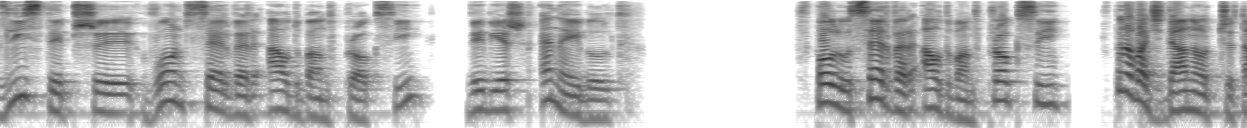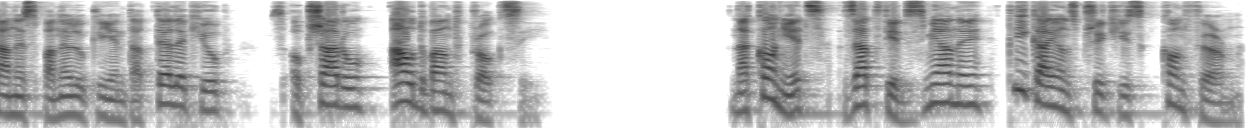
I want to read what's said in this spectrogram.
Z listy przy Włącz serwer Outbound Proxy wybierz Enabled. W polu Server Outbound Proxy wprowadź dane odczytane z panelu klienta Telecube z obszaru Outbound Proxy. Na koniec zatwierdź zmiany klikając przycisk Confirm.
